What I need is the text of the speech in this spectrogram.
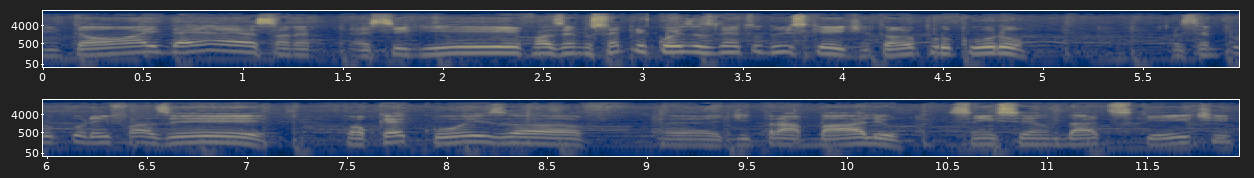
Então a ideia é essa, né? É seguir fazendo sempre coisas dentro do skate. Então eu procuro, eu sempre procurei fazer qualquer coisa é, de trabalho sem ser andar de skate,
